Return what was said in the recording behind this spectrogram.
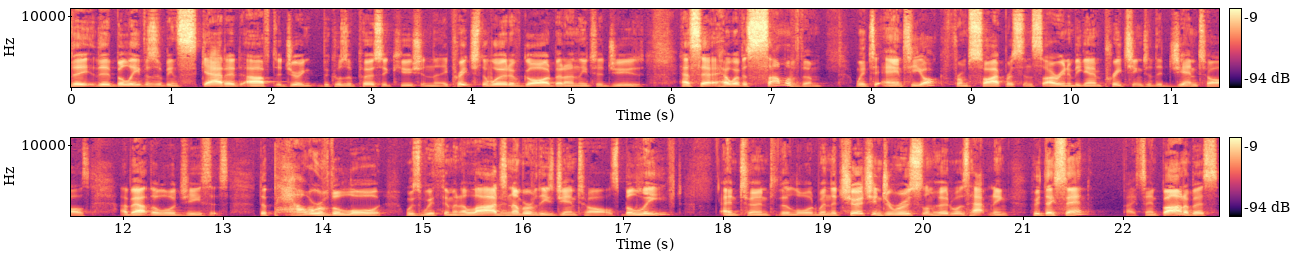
the, the believers have been scattered after during because of persecution. They preached the word of God, but only to Jews. However, some of them went to Antioch from Cyprus and Cyrene and began preaching to the Gentiles about the Lord Jesus. The power of the Lord was with them, and a large number of these Gentiles believed and turned to the Lord. When the church in Jerusalem heard what was happening, who'd they send? They sent Barnabas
